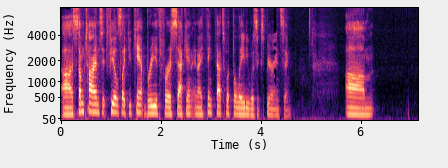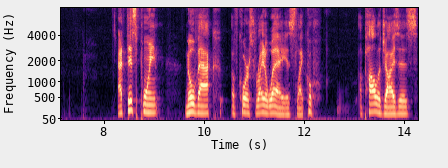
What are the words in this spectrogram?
Uh, sometimes it feels like you can't breathe for a second, and I think that's what the lady was experiencing. Um, at this point, Novak, of course, right away is like, oh, apologizes.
